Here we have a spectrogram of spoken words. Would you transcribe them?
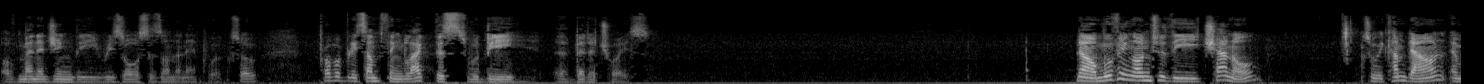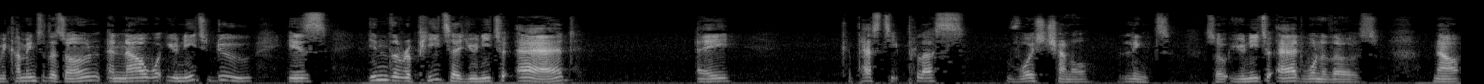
of managing the resources on the network. So probably something like this would be a better choice. Now moving on to the channel, so we come down and we come into the zone and now what you need to do is in the repeater you need to add a capacity plus voice channel linked. So you need to add one of those. Now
